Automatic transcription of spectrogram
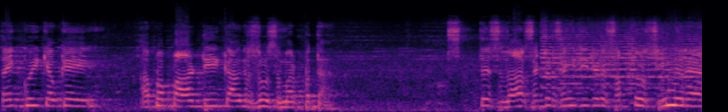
ਤਾਂ ਇੱਕੋ ਹੀ ਕਿਉਂਕਿ ਆਪਾਂ ਪਾਰਟੀ ਕਾਂਗਰਸ ਨੂੰ ਸਮਰਪਿਤ ਹਾਂ। ਤੇ ਸਰਦਾਰ ਸੱਗੜ ਸਿੰਘ ਜੀ ਜਿਹੜੇ ਸਭ ਤੋਂ ਸੀਨੀਅਰ ਹੈ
